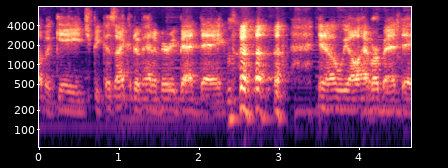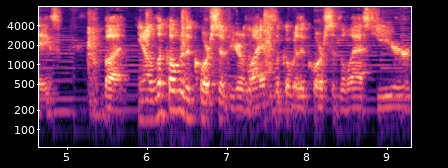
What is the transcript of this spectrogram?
of a gauge because I could have had a very bad day. you know, we all have our bad days. But, you know, look over the course of your life, look over the course of the last year,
